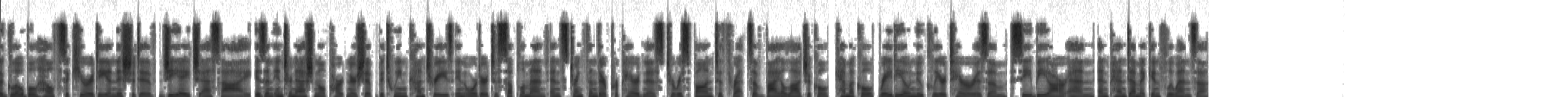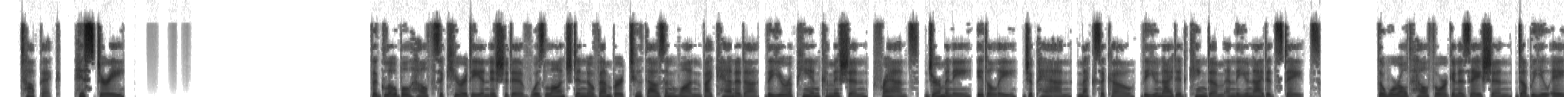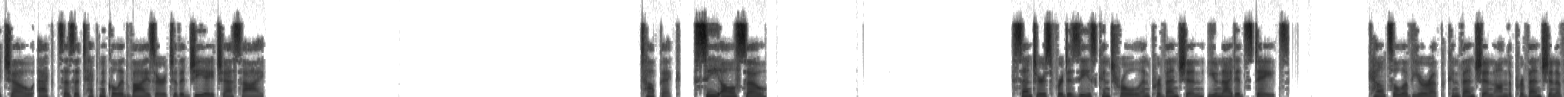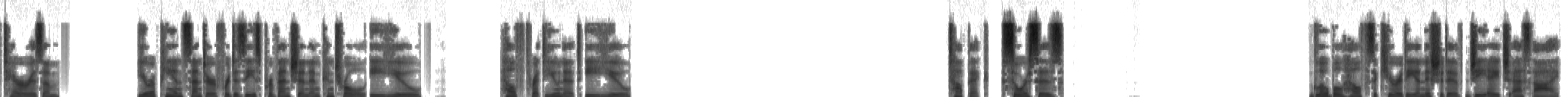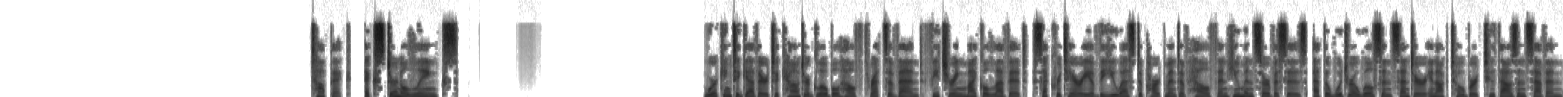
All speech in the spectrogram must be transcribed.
The Global Health Security Initiative is an international partnership between countries in order to supplement and strengthen their preparedness to respond to threats of biological, chemical, radionuclear terrorism and pandemic influenza. History The Global Health Security Initiative was launched in November 2001 by Canada, the European Commission, France, Germany, Italy, Japan, Mexico, the United Kingdom and the United States. The World Health Organization WHO acts as a technical advisor to the GHSI. See also Centers for Disease Control and Prevention United States. Council of Europe Convention on the Prevention of Terrorism. European Centre for Disease Prevention and Control EU Health Threat Unit EU Topic. Sources Global Health Security Initiative GHSI Topic. External links Working Together to Counter Global Health Threats event featuring Michael Leavitt, Secretary of the U.S. Department of Health and Human Services, at the Woodrow Wilson Center in October 2007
